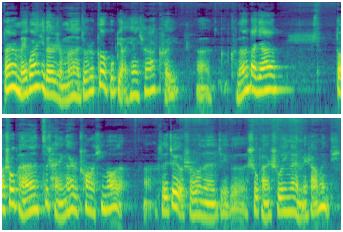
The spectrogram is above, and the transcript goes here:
但是没关系的是什么呢？就是个股表现其实还可以，啊，可能大家到收盘资产应该是创了新高的，啊，所以这个时候呢，这个收盘说应该也没啥问题，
